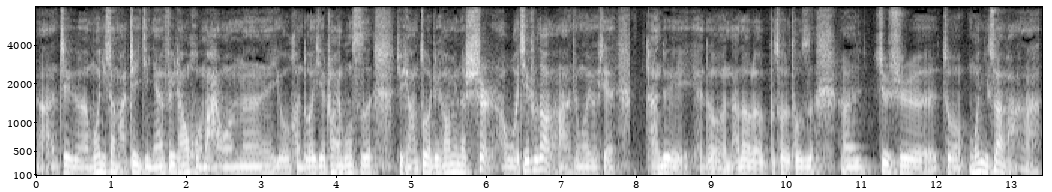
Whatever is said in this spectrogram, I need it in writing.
啊，这个模拟算法这几年非常火嘛，我们有很多一些创业公司就想做这方面的事儿啊，我接触到的啊，中国有些团队也都拿到了不错的投资，呃，就是做模拟算法啊，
